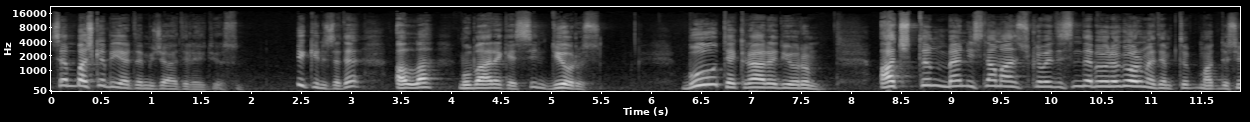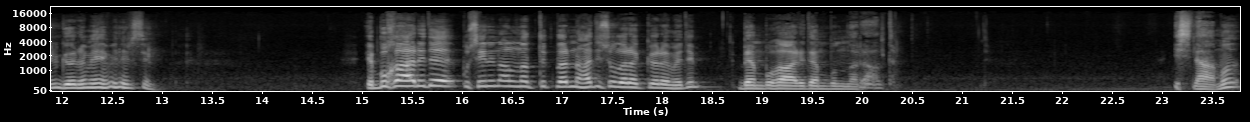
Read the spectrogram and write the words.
Sen başka bir yerde mücadele ediyorsun. İkinize de Allah mübarek etsin diyoruz. Bu tekrar ediyorum. Açtım ben İslam ansiklopedisinde böyle görmedim. Tıp maddesini göremeyebilirsin. E Bukhari'de bu senin anlattıklarını hadis olarak göremedim. Ben Buhari'den bunları aldım. İslam'ı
